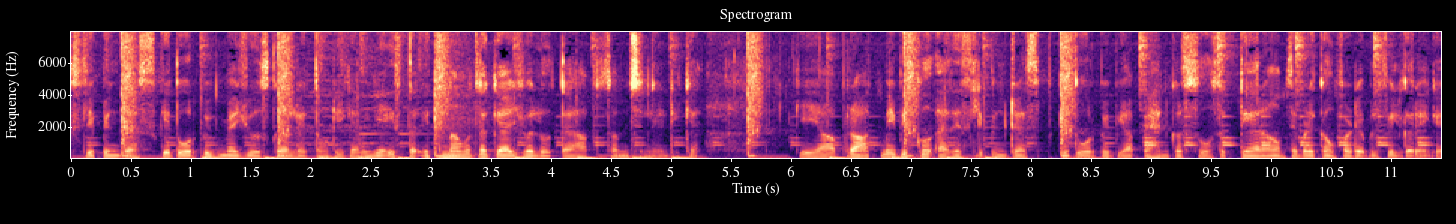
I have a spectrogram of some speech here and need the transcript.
سلیپنگ ڈریس کے طور پہ بھی میں یوز کر لیتا ہوں، ٹھیک ہے؟ یہ اس طرح اتنا مطلب کیجول ہوتا ہے، آپ سمجھ لیں، ٹھیک ہے؟ کہ آپ رات میں بھی اس کو ایز اے سلیپنگ ڈریس کے طور پہ بھی آپ پہن کر سو سکتے ہیں، آرام سے بڑے کمفرٹیبل فیل کریں گے۔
